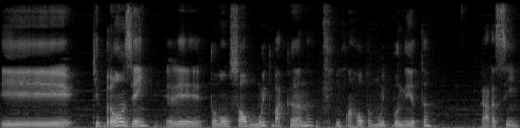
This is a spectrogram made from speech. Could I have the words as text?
E que bronze, hein? Ele tomou um sol muito bacana, uma roupa muito bonita. Cara, assim,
